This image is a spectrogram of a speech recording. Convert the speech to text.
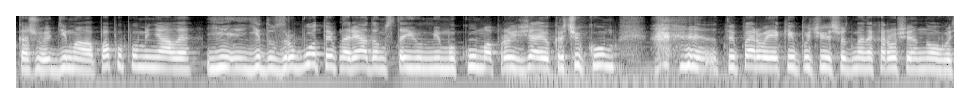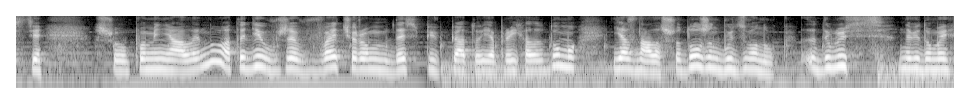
Кажу, Діма, папу поміняли. Їду з роботи, рядом стою мимо кума, проїжджаю, кричу кум. Ти перший, який почуєш від мене хороші новості, що поміняли. Ну, а тоді вже вечором, десь пів п'ятого я приїхала додому. Я знала, що должен бути дзвонок. Дивлюсь, невідомий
